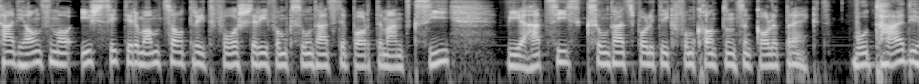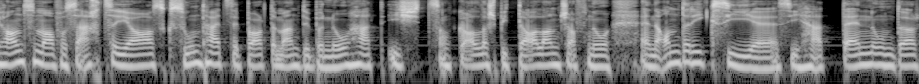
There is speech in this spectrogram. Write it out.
Heidi Hanselmann ist seit ihrem Amtsantritt Vorsteherin vom Gesundheitsdepartement. Wie hat sie die Gesundheitspolitik vom Kanton St. Gallen geprägt? Wo Heidi Hanselmann vor 16 Jahren das Gesundheitsdepartement übernommen hat, ist die St. Galler Spitallandschaft noch eine andere gewesen. Sie hat dann unter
